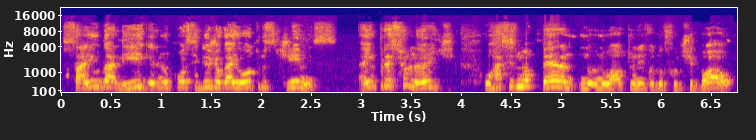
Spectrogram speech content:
saiu da liga, ele não conseguiu jogar em outros times. É impressionante. O racismo opera no, no alto nível do futebol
